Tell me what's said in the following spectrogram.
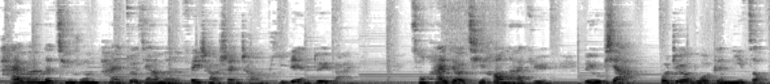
台湾的青春派作家们非常擅长提炼对白，从《海角七号》那句“留下”。或者我跟你走，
